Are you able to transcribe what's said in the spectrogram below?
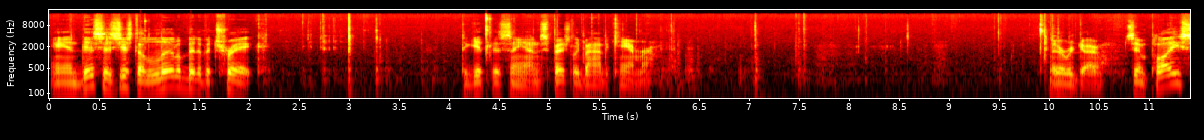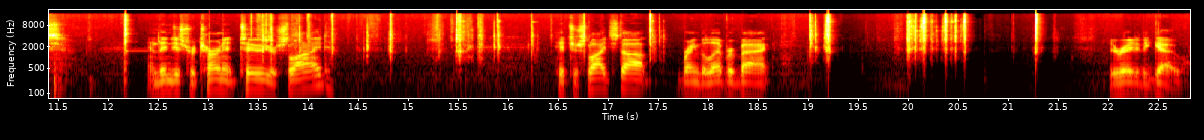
And this is just a little bit of a trick to get this in, especially behind the camera. There we go. It's in place and then just return it to your slide. Hit your slide stop, bring the lever back. You're ready to go.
